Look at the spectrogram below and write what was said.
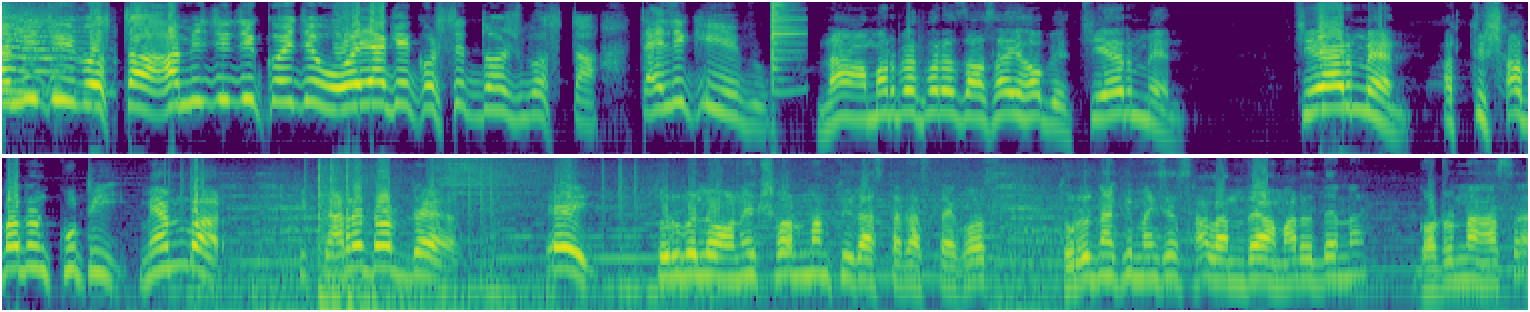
আমি দুই বস্তা আমি যদি কই যে ওই আগে করছে দশ বস্তা তাইলে কি হইব? না আমার ব্যাপারে যাচাই হবে চেয়ারম্যান। চেয়ারম্যান আর তুই সাধারণ কুটি মেম্বার তুই কারে ডর দেস এই তোর বেলা অনেক সম্মান তুই রাস্তা রাস্তায় কস। তোর নাকি মাইসে সালাম দে আমারে দে না। ঘটনা হাসা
